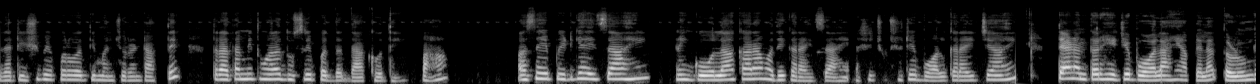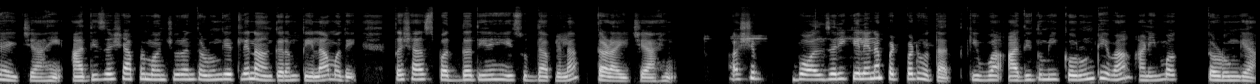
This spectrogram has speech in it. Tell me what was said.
आता टिश्यू पेपरवरती मंचुरियन टाकते. तर आता मी तुम्हाला दुसरी पद्धत दाखवते. पहा. असं हे पीठ घ्यायचं आहे आणि गोलाकारामध्ये करायचं आहे. असे छोटे छोटे बॉल करायचे आहे. त्यानंतर हे जे बॉल आहे आपल्याला तळून घ्यायचे आहे. आधी जसे आपण मंचुरियन तळून घेतले ना गरम तेलामध्ये तशाच पद्धतीने हे सुद्धा आपल्याला तळायचे आहे. असे बॉल जरी केले ना पटपट होतात. किंवा आधी तुम्ही करून ठेवा आणि मग तळून घ्या.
